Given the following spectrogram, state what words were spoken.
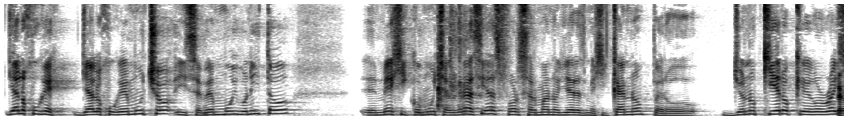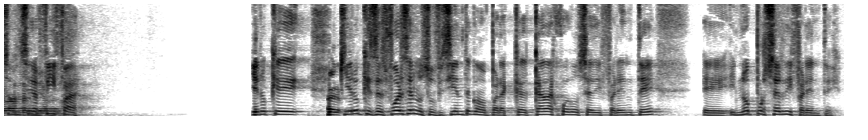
ya lo jugué, ya lo jugué mucho y se ve muy bonito. En México, muchas gracias. Forza, hermano, ya eres mexicano, pero yo no quiero que Horizon sea. FIFA. Quiero que, Pero- quiero que se esfuercen lo suficiente como para que cada juego sea diferente eh, y no por ser diferente.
